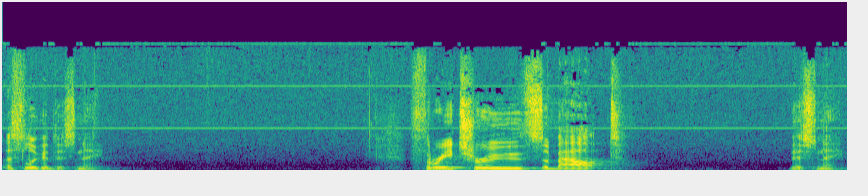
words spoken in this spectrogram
Let's look at this name. Three truths about this name.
